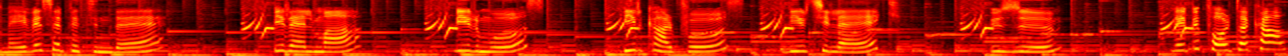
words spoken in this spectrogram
Meyve sepetinde bir elma, bir muz, bir karpuz, bir çilek, üzüm ve bir portakal.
